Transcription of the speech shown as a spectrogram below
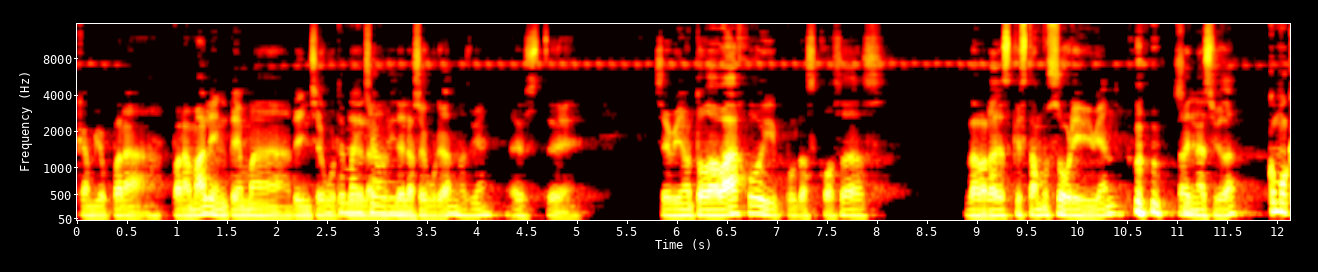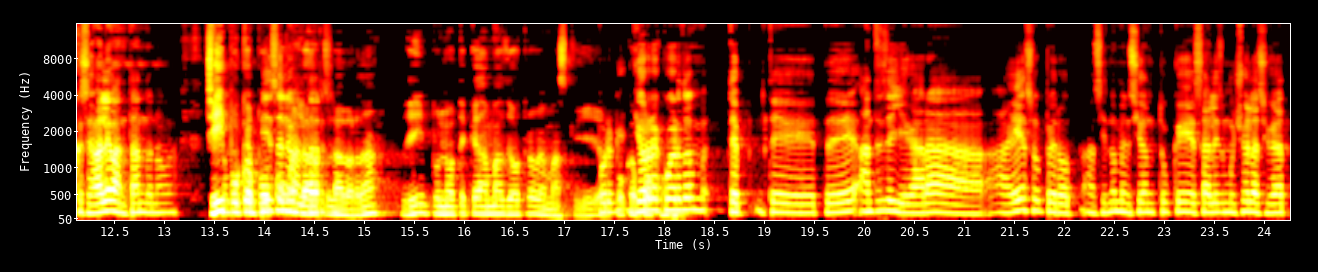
cambió para, para mal en tema de inseguridad, de, la, de la seguridad más bien. Este, se vino todo abajo y pues las cosas, la verdad es que estamos sobreviviendo en la ciudad como que se va levantando, ¿no? Sí, poco a poco, la, la, verdad. Sí, pues no te queda más de otra, más que Porque yo recuerdo, te, te, te, antes de llegar a, a, eso, pero haciendo mención, tú que sales mucho de la ciudad,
